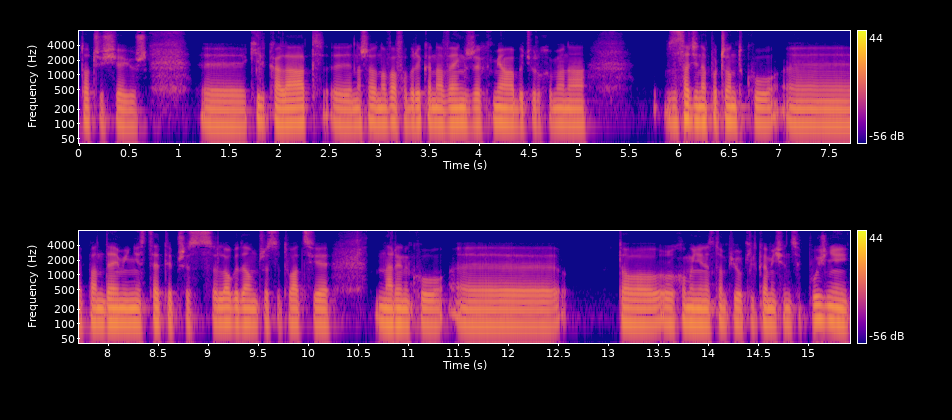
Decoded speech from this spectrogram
toczy się już kilka lat. Nasza nowa fabryka na Węgrzech miała być uruchomiona w zasadzie na początku e, pandemii, niestety przez lockdown, przez sytuację na rynku, e, to uruchomienie nastąpiło kilka miesięcy później.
